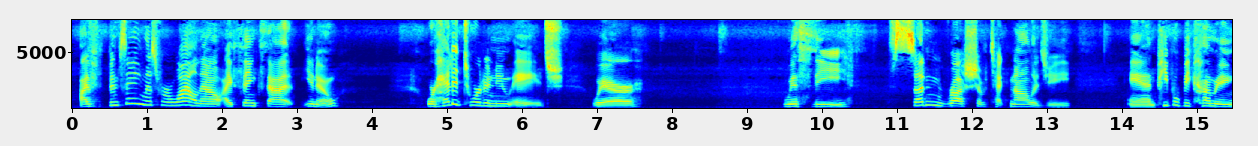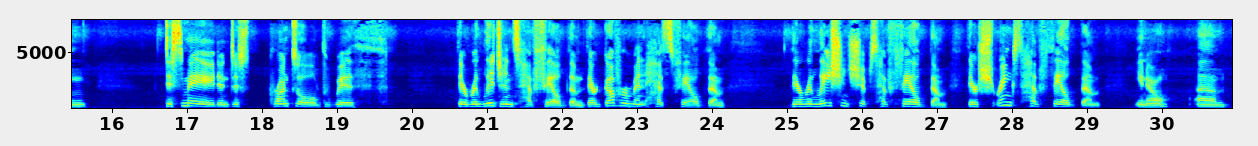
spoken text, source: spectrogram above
I've been saying this for a while now. I think that, you know, we're headed toward a new age where, with the sudden rush of technology and people becoming dismayed and disgruntled with their religions have failed them, their government has failed them, their relationships have failed them, their shrinks have failed them you know. Um,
